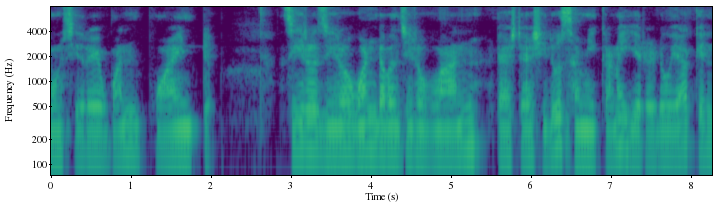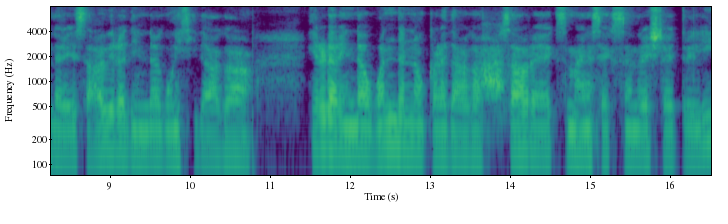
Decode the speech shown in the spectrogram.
ಗುಣಿಸಿದರೆ one point zero zero one double zero one dash dash ಇದು ಸಮೀಕರಣ ಎರಡು. ಯಾಕೆಂದರೆ ಸಾವಿರದಿಂದ ಗುಣಿಸಿದಾಗ, ಎರಡರಿಂದ ಒಂದನ್ನು ಕಳೆದಾಗ, ಸಾವಿರ ಎಕ್ಸ್ ಮೈನಸ್ ಎಕ್ಸ್ ಅಂದರೆ ಎಷ್ಟಾಯ್ತು ಇಲ್ಲಿ?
